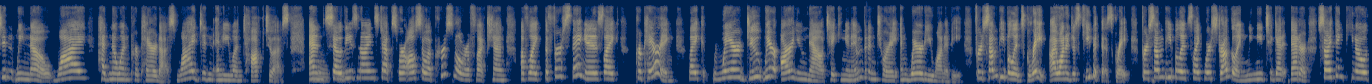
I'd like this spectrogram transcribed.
didn't we know? Why had no one prepared us? Why didn't anyone talk to us? And mm. so these nine steps were also a personal reflection of like the first thing is like, preparing. Like where do where are you now taking an inventory and where do you want to be? For some people it's great. I want to just keep it this great. For some people it's like we're struggling. We need to get it better. So i think you know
